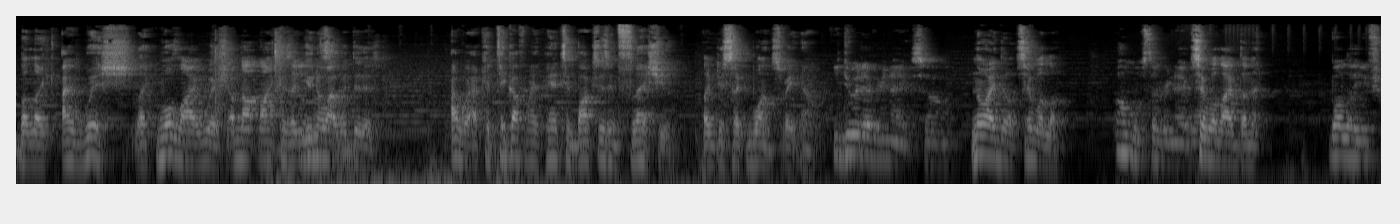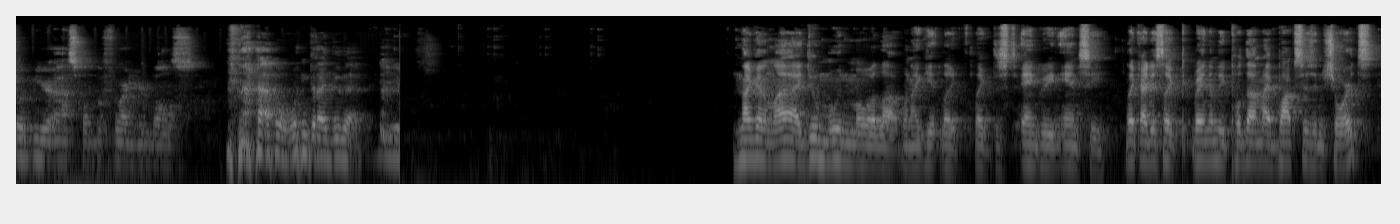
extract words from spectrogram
But like, I wish, like, wallah, I wish. I'm not lying because you know I would do this. I, would- I could take off my pants and boxes and flash you. Like, just like once right now. You do it every night, so No, I don't. Say wallah. almost every night. Say wallah, I've done it. Wallah, you've showed me your asshole before and your balls. when did I do that? I'm not gonna lie, I do moon mow a lot when I get like like just angry and antsy. Like I just like randomly pull down my boxers and shorts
